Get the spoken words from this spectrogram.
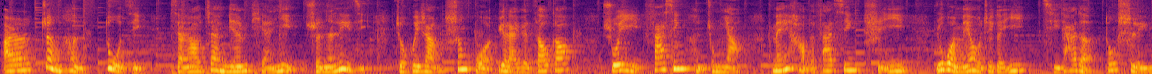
而憎恨、妒忌、想要占别人便宜、损人利己，就会让生活越来越糟糕。所以发心很重要，美好的发心是一，如果没有这个一，其他的都是零。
